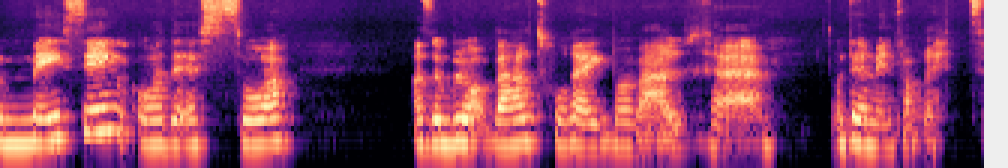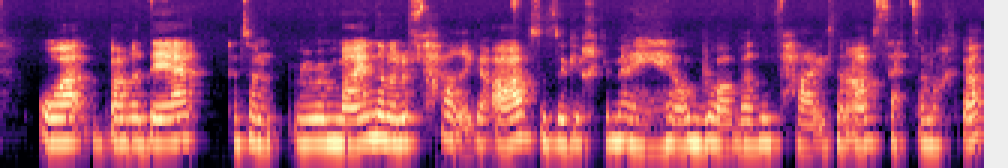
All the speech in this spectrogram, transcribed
amazing. Og det er så Altså, blåbær tror jeg må være eh, Det er min favoritt. Og bare det, en sånn reminder når du farger av, sånn som gurkemeie og blåbær som farger sånn av, setter merker,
